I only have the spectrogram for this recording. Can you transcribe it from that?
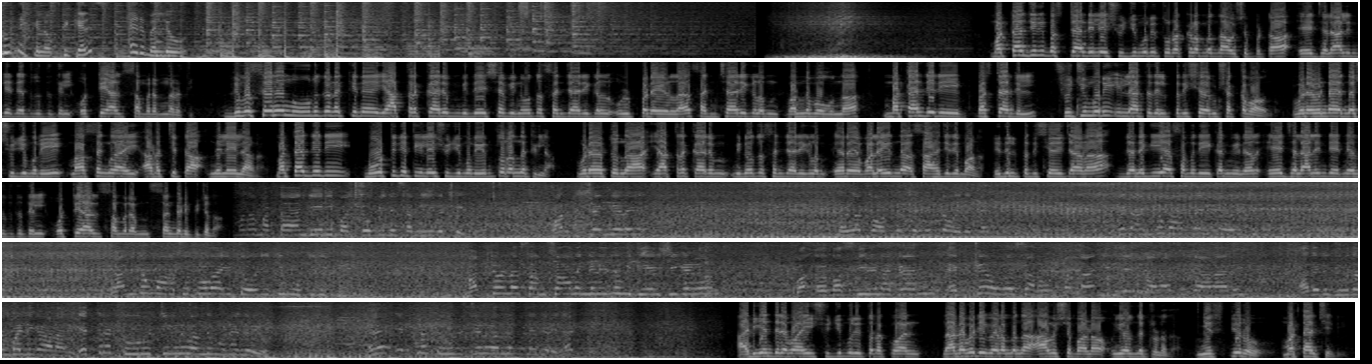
Kunnickal opticals Erumalloor Mattancherry bus സ്റ്റാൻഡിലെ ശുചിമുറി തുറക്കണമെന്നാവശ്യപ്പെട്ട A ജലാലിന്റെ നേതൃത്വത്തിൽ ഒറ്റയാൾ സമരം നടത്തി. ദിവസേന നൂറുകണക്കിന് യാത്രക്കാരും വിദേശ വിനോദസഞ്ചാരികൾ ഉൾപ്പെടെയുള്ള സഞ്ചാരികളും വന്നുപോകുന്ന മട്ടാഞ്ചേരി ബസ് സ്റ്റാൻഡിൽ ശുചിമുറി ഇല്ലാത്തതിൽ പ്രതിഷേധം ശക്തമാകുന്നു ഇവിടെ ഉണ്ടായിരുന്ന ശുചിമുറി മാസങ്ങളായി അടച്ചിട്ട നിലയിലാണ്. മട്ടാഞ്ചേരി ബോട്ട് ജെട്ടിയിലെ ശുചിമുറിയും തുറന്നിട്ടില്ല. ഇവിടെ എത്തുന്ന യാത്രക്കാരും വിനോദസഞ്ചാരികളും ഏറെ വലയുന്ന സാഹചര്യമാണ്. ഇതിൽ പ്രതിഷേധിച്ചാണ് ജനകീയ സമിതി കൺവീനർ എ ജലാലിന്റെ നേതൃത്വത്തിൽ ഒറ്റയാൾ സമരം സംഘടിപ്പിച്ചത്. മട്ടാഞ്ചേരി ബസ് സ്റ്റോപ്പിന് സമീപത്ത് വർഷങ്ങൾ ടോയ്ലറ്റ് രണ്ടു മാസമായി ടോയ്ലറ്റ് രണ്ടു മൂട്ടിയിരിക്കുന്നു മറ്റുള്ള സംസ്ഥാനങ്ങളിൽ നിന്നും വിദേശികളും ബസ് ജീവനക്കാരും ഒക്കെ ഉള്ള സ്ഥലവും മട്ടാഞ്ചേരി ജെറ്റ് പാലാസ് കാണാനും അതൊരു ജൂതമ്പള്ളി കാണാനും. എത്ര ടൂറിസ്റ്റുകൾ വന്ന് പോണെന്നറിയോ? എത്ര ടൂറിസ്റ്റുകൾ വന്ന് പോണെന്നറിയോ? അടിയന്തരമായി ശുചിമുറി തുറക്കുവാൻ നടപടി വേണമെന്ന ആവശ്യമാണ് ഉയർന്നിട്ടുള്ളത്. News bureau Mattancherry.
